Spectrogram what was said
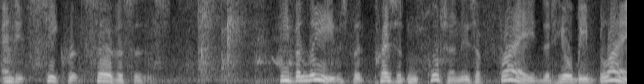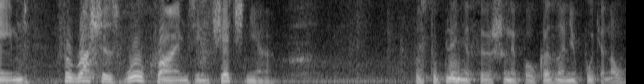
and its secret services. He believes that President Putin is afraid that he'll be blamed for Russia's war crimes in Chechnya. Выступления, совершенные по указанию Путина.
